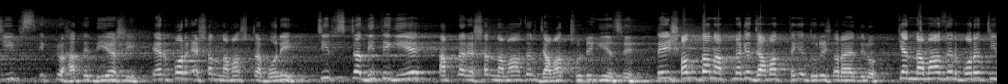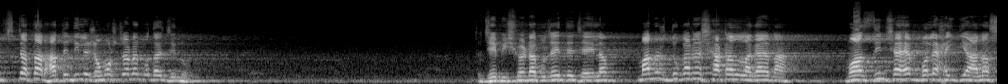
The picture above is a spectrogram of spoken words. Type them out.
চিপস একটু হাতে দিয়ে আসি, এরপর এশার নামাজটা পড়ি। চিপসটা দিতে গিয়ে আপনার এশার নামাজের জামাত ছুটে গিয়েছে। তো এই সন্তান আপনাকে জামাত থেকে দূরে সরাই দিল। কেন নামাজের পরে চিপসটা তার হাতে দিলে সমস্যাটা কোথায় ছিল? তো যে বিষয়টা বুঝাইতে চাইলাম, মানুষ দোকানে শাটার লাগায় না। মোয়াজ্জিন সাহেব বলে, হাইয়া আলাস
